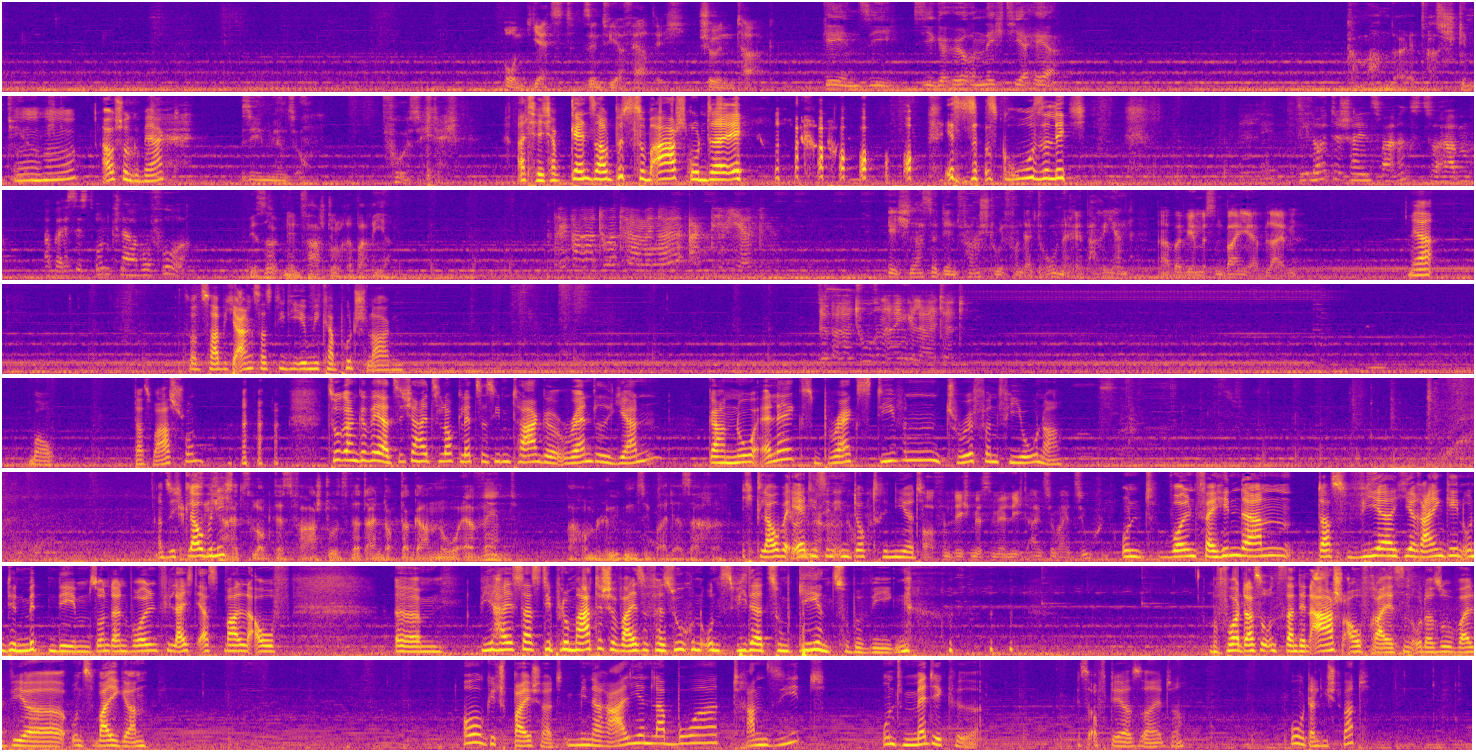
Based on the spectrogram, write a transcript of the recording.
Und jetzt sind wir fertig. Schönen Tag. Gehen Sie. Sie gehören nicht hierher. Commander, etwas stimmt hier nicht. Mhm. Auch schon gemerkt. Sehen wir uns um. Vorsichtig. Alter, ich hab Gänsehaut bis zum Arsch runter, ey. Ist das gruselig. Die Leute scheinen zwar Angst zu haben, aber es ist unklar wovor. Wir sollten den Fahrstuhl reparieren. Reparaturterminal aktiviert. Ich lasse den Fahrstuhl von der Drohne reparieren, aber wir müssen bei ihr bleiben. Ja. Sonst habe ich Angst, dass die die irgendwie kaputt schlagen. Reparaturen eingeleitet. Wow. Das war's schon? Zugang gewährt. Sicherheitslog letzte sieben Tage. Randall Jan, Garneau Alex, Bragg Steven, Driffen Fiona. Also ich Im glaube nicht, Sicherheitslog des Fahrstuhls wird ein Dr. Garneau erwähnt. Warum lügen Sie bei der Sache? ich glaube eher, die Keine sind Ahnung. indoktriniert Hoffentlich müssen wir nicht allzu weit suchen. und wollen verhindern, dass wir hier reingehen und den mitnehmen, sondern wollen vielleicht erstmal auf, ähm, wie heißt das, diplomatische Weise versuchen, uns wieder zum Gehen zu bewegen. Bevor dass sie uns dann den Arsch aufreißen oder so, weil wir uns weigern. Oh, gespeichert. Mineralienlabor, Transit und Medical ist auf der Seite. Oh, da liegt was.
